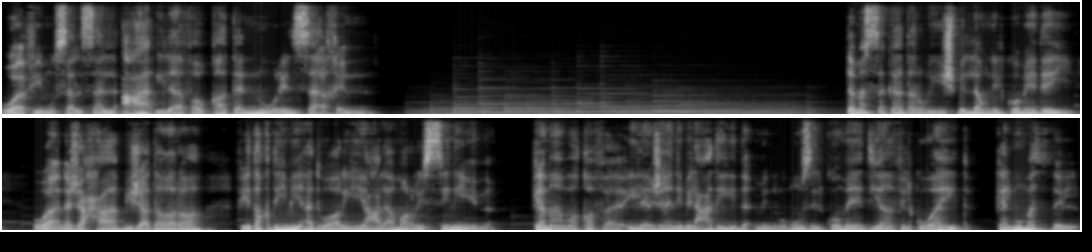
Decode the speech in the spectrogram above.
وفي مسلسل عائلة فوق تنور ساخن. تمسك درويش باللون الكوميدي ونجح بجدارة في تقديم أدواره على مر السنين كما وقف إلى جانب العديد من رموز الكوميديا في الكويت كالممثل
